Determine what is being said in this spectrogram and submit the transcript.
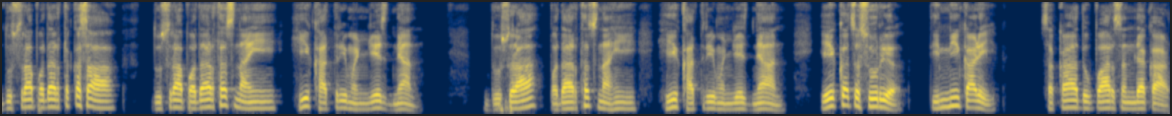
दुसरा पदार्थ कसा? दुसरा पदार्थच नाही ही खात्री म्हणजे ज्ञान. दुसरा पदार्थच नाही ही खात्री म्हणजे ज्ञान. एकच सूर्य तिन्ही काळी. सकाळ दुपार संध्याकाळ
